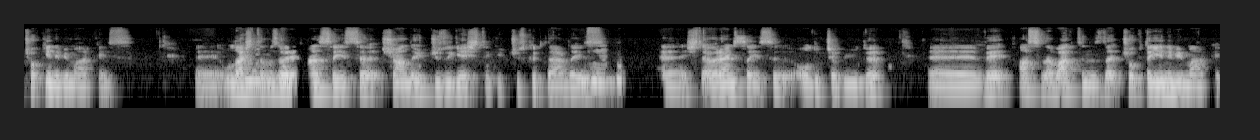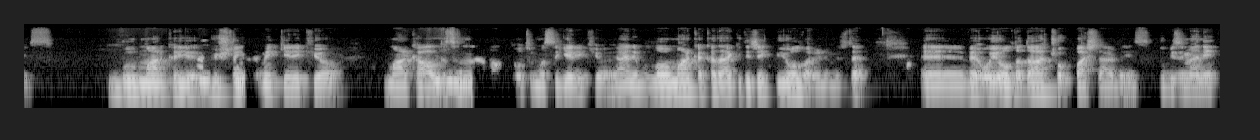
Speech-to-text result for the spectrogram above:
çok yeni bir markayız. E, ulaştığımız öğretmen sayısı şu anda 300'ü geçtik. 340'lardayız. E, işte öğrenci sayısı oldukça büyüdü. E, ve aslında baktığınızda çok da yeni bir markayız. bu markayı güçlendirmek gerekiyor. Marka algısının oturması gerekiyor. Yani bu low marka kadar gidecek bir yol var önümüzde. E, ve o yolda daha çok başlardayız. Bu bizim hani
